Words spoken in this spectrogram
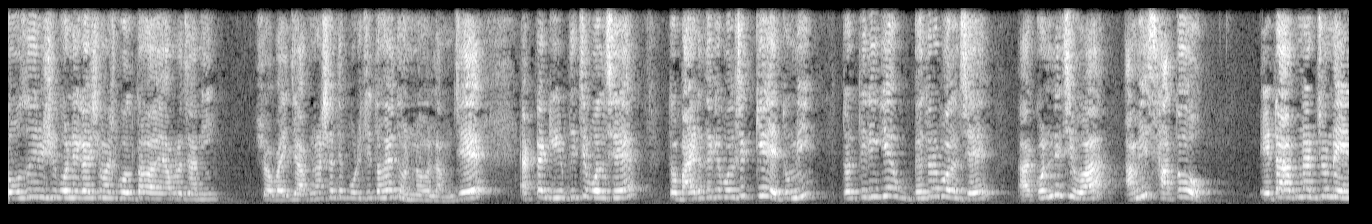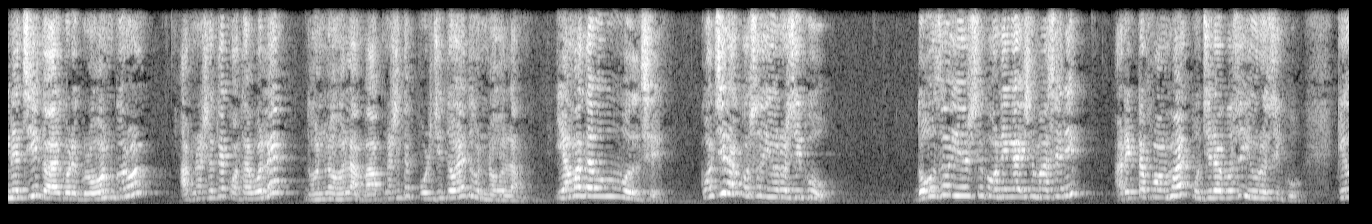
দৌজই ঋষি কোনে গাইছি মাস বলতে হয়, আমরা জানি। সবাই যে আপনার সাথে পরিচিত হয়ে ধন্য হলাম। যে একটা গিফট দিচ্ছে বলছে, তো বাইরে থেকে বলছে, কে তুমি? তো তিনি গিয়ে ভেতরে বলছে কন্নিচিওয়া আমি সাতো। এটা আপনার জন্য এনেছি, দয়া করে গ্রহণ করুন। আপনার সাথে কথা বলে ধন্য হলাম বা আপনার সাথে পরিচিত হয়ে ধন্য হলাম। ইয়ামাদা বাবু বলছে কোচিরা কোসো ইউরোসিকু দৌজো ইউরোসিকু অনেগাইশি মাসেরই আরেকটা ফর্ম হয়, কোচিরা কোসো ইউরোসিকু কেউ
